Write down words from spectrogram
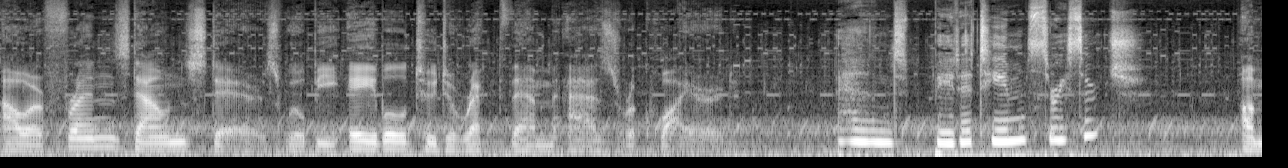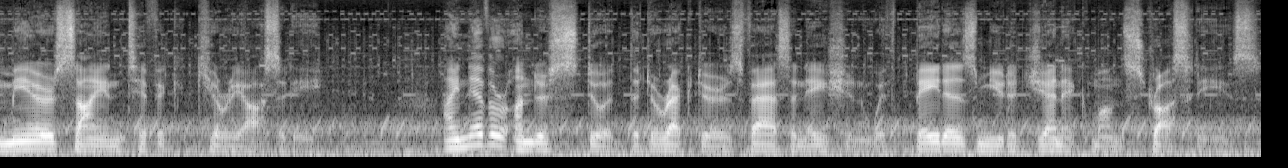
our friends downstairs will be able to direct them as required. And Beta Team's research? A mere scientific curiosity. I never understood the director's fascination with Beta's mutagenic monstrosities.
